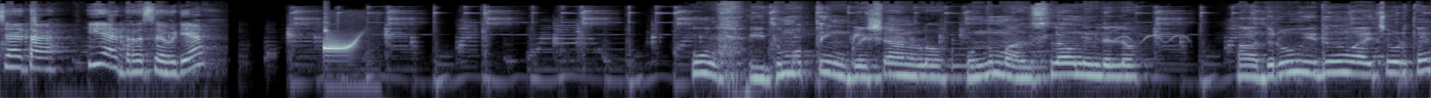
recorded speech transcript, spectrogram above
ചേട്ടാ ഈ അഡ്രസ് എവിടെയാ? ഓ ഇത് മൊത്തം ഇംഗ്ലീഷ് ആണല്ലോ. ഒന്നും മനസ്സിലാവുന്നില്ലല്ലോ. അതൊരു ഇത് വായിച്ചു കൊടുത്തേ.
